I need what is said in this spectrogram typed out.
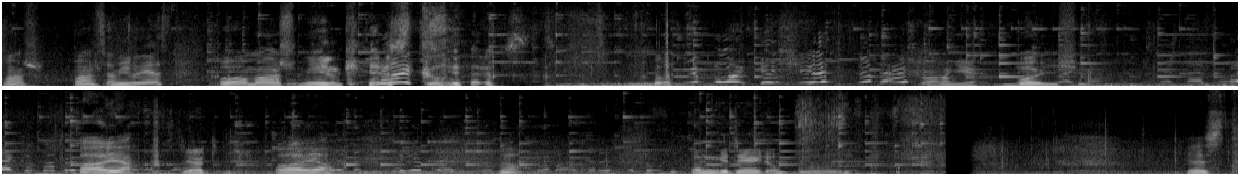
Masz? Masz Co tu jest? O, masz milk, jest, jest. Yeah. Boi się. To jest mleko, to A ja, Ja, a ja. No. umgedreht und Jest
